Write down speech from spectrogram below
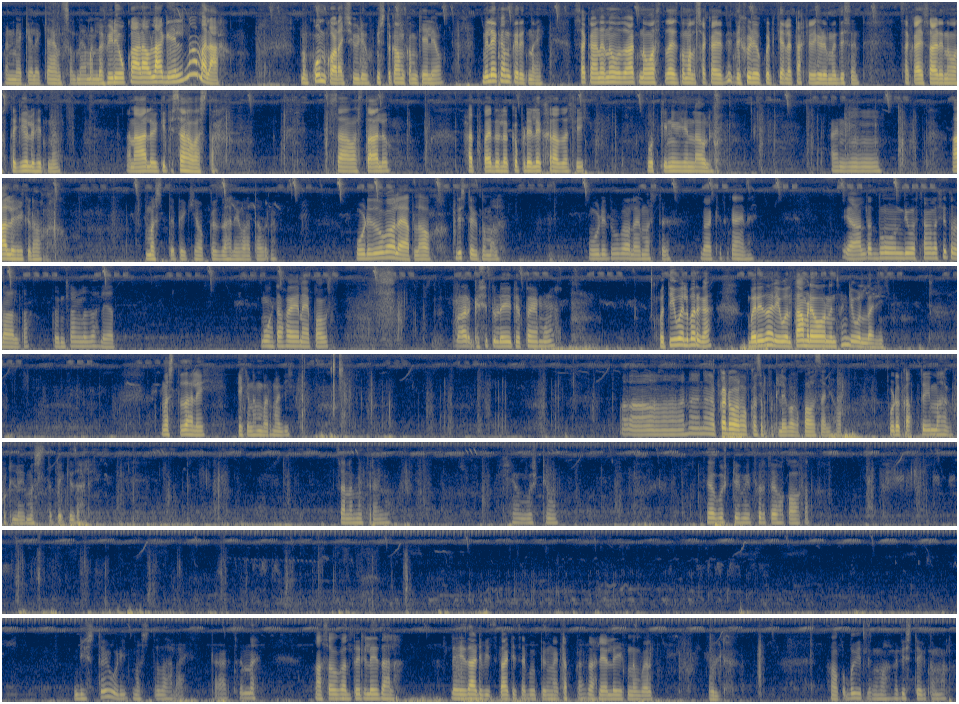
पण मी केलं कॅन्सल मी म्हणलं व्हिडिओ काढावं लागेल ना मला? मग कोण काढायचं व्हिडिओ? नुसतं काम काम केल्यावर. मी लय काम करीत नाही. सकाळनं नऊ आठ नऊ वाजता जायचं तुम्हाला सकाळी तिथे व्हिडिओ कट केला टाकलेल्या व्हिडिओमध्ये दिसेल सकाळी साडेनऊ वाजता गेलो इथनं. आणि आलो किती? सहा वाजता. सहा वाजता आलो. हातपाय धुलं कपडे लय खराब झाली. ओके नियोजन लावलं. आणि आलो इकडं मस्तपैकी हो कसं आहे वातावरण. उडीच उगावला आहे आपला हॉक. दिसतोय तुम्हाला? उडीत उगवलाय मस्त. बाकीचं काय नाही. या आलता दोन दिवस चांगला शितोडा आलता. पण चांगलं झालं आता. मोठा व्हाय नाही पाऊस. बारक शितुडे येते त्यामुळं होती वल बरं का? बरी झाली वल. तांबड्या वावरानं चांगली वल झाली. मस्त झालंय एक नंबरमध्ये ना ना कडवाळ हो कसं फुटलंय बघा पावसाने हो. पुढं कापतोय महाग फुटलंय मस्त पैकी झालंय. चला मित्रांनो ह्या गोष्टी ह्या गोष्टी मी फिरतोय वाका वाका दिसतोय उडीत मस्त झालाय. काय अडचण नाही. असा उगाल तरी लय झाला. लय दाढीबीच दाटीचा बी उपयोग नाही. टप्पा झालेला एक नंबर उलट. हो का? बघितलं का मागं? दिसतंय एकदम मला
